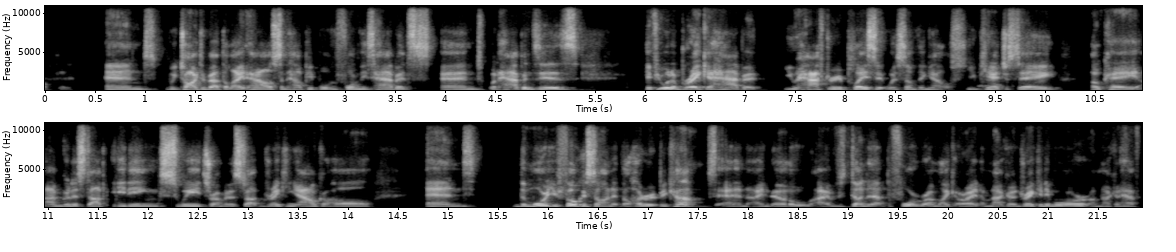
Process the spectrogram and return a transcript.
Okay. And we talked about the lighthouse and how people form these habits. And what happens is, if you want to break a habit, you have to replace it with something else. You can't just say, okay, I'm going to stop eating sweets or I'm going to stop drinking alcohol. And the more you focus on it, the harder it becomes. And I know I've done that before where I'm like, all right, I'm not going to drink anymore. I'm not going to have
